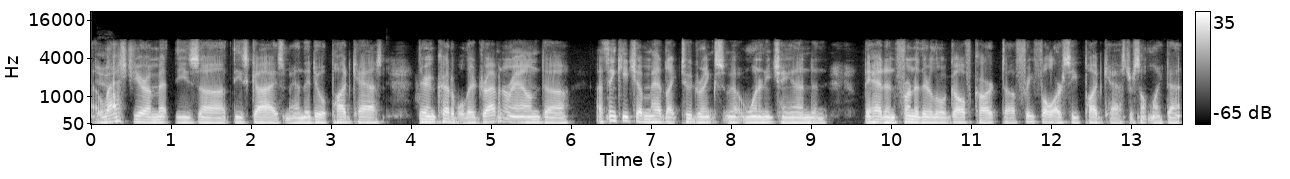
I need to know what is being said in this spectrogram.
Uh, Yeah. Last year, I met these uh, these guys. Man, they do a podcast. They're incredible. They're driving around. Uh, I think each of them had like two drinks, uh, one in each hand, and they had in front of their little golf cart uh, free fall RC podcast or something like that.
